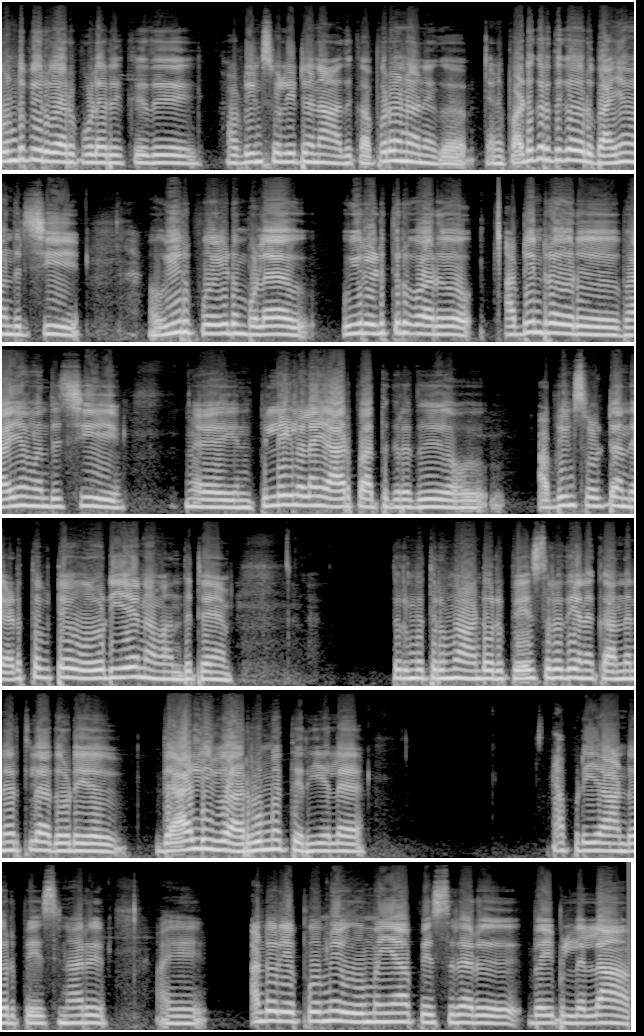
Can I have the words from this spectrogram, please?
கொண்டு போயிடுவார் போல இருக்குது அப்படின்னு சொல்லிட்டு நான் அதுக்கப்புறம் நான் எனக்கு படுக்கிறதுக்கு ஒரு பயம் வந்துடுச்சு உயிர் போயிடும் போல உயிர் எடுத்துருவாரோ அப்படின்ற ஒரு பயம் வந்துச்சு. என் பிள்ளைகளெல்லாம் யார் பார்த்துக்கிறது? அப்படின்னு சொல்லிட்டு அந்த இடத்த விட்டே ஓடியே நான் வந்துட்டேன். திரும்ப திரும்ப ஆண்டவர் பேசுறது எனக்கு அந்த நேரத்தில் அதோடைய வேல்யூ அருமை தெரியலை. அப்படியே ஆண்டவர் பேசினார். ஆண்டவர் எப்போவுமே ஊமையாக பேசுகிறாரு பைபிளெல்லாம்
